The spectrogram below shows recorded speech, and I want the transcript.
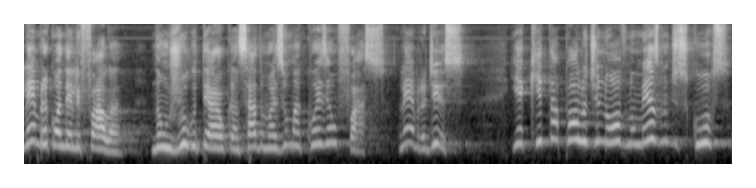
Lembra quando ele fala, não julgo ter alcançado, mas uma coisa eu faço. Lembra disso? E aqui está Paulo de novo, no mesmo discurso.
